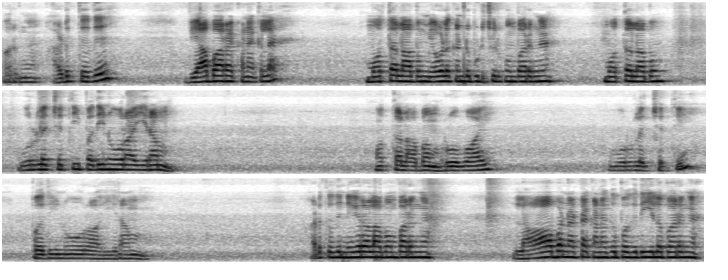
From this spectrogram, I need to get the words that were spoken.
பாருங்கள் அடுத்தது வியாபார கணக்கில் மொத்த லாபம் எவ்வளோ கண்டுபிடிச்சிருக்கோம் பாருங்கள் மொத்த லாபம் ஒரு லட்சத்தி பதினோராயிரம். மொத்த லாபம் ரூபாய் ஒரு லட்சத்தி பதினோராயிரம். அடுத்தது நிகர லாபம் பாருங்கள் லாப நட்ட கணக்கு பகுதியில் பாருங்கள்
